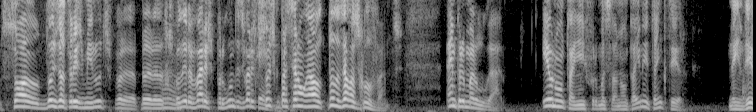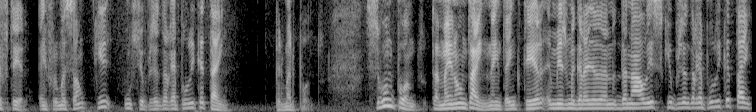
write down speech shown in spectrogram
só dois ou três minutos para, para hum. responder a várias perguntas e várias Sim. questões que pareceram todas elas relevantes. Em primeiro lugar, eu não tenho a informação, não tenho nem tenho que ter, nem devo ter a informação que o Sr. Presidente da República tem. Primeiro ponto. Segundo ponto, também não tenho, nem tenho que ter a mesma grelha de análise que o Presidente da República tem.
